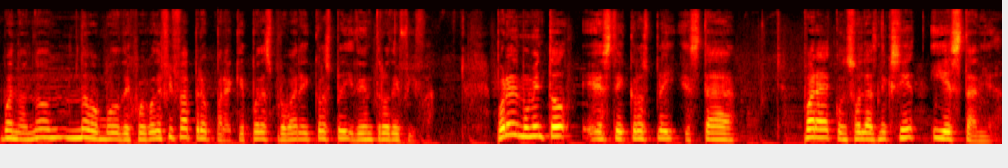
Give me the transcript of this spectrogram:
bueno, no nuevo modo de juego de FIFA, pero para que puedas probar el crossplay dentro de FIFA. Por el momento, este crossplay está para consolas Next Gen y Stadia.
